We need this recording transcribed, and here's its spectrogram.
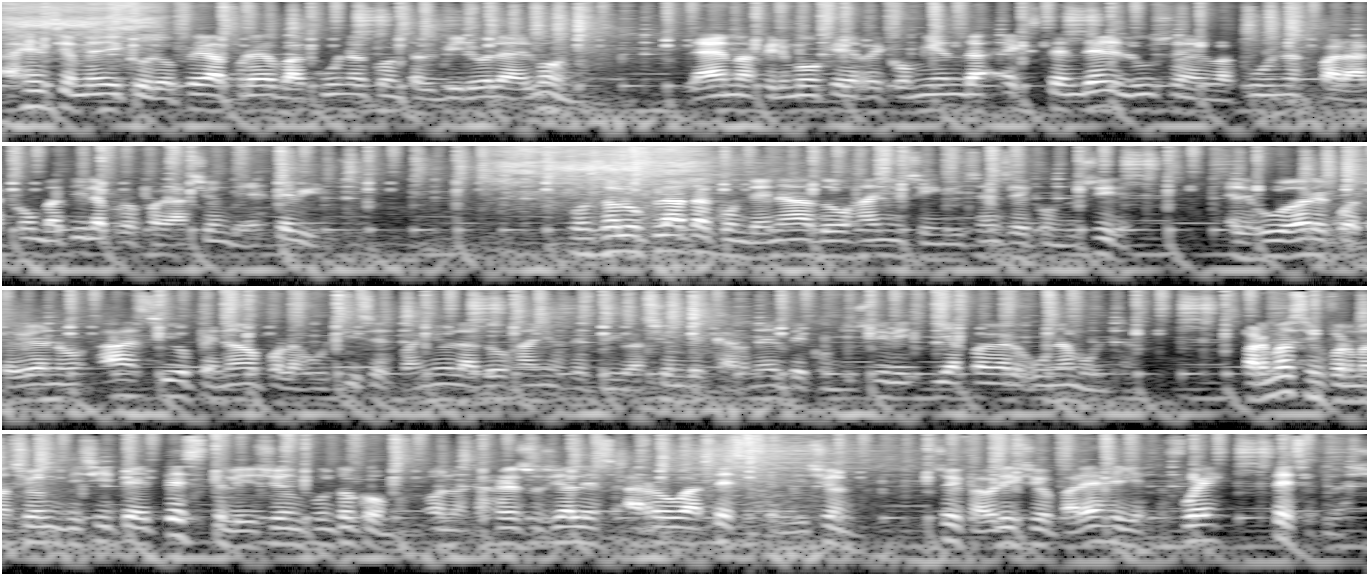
Agencia Médica Europea aprueba vacuna contra el viruela del mono. La EMA afirmó que recomienda extender el uso de vacunas para combatir la propagación de este virus. Gonzalo Plata condenado a dos años sin licencia de conducir. El jugador ecuatoriano ha sido penado por la justicia española dos años de privación de carnet de conducir y a pagar una multa. Para más información visite tctelevisión.com o nuestras redes sociales arroba tctelevisión. Soy Fabricio Pareja y esto fue TC Flash.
